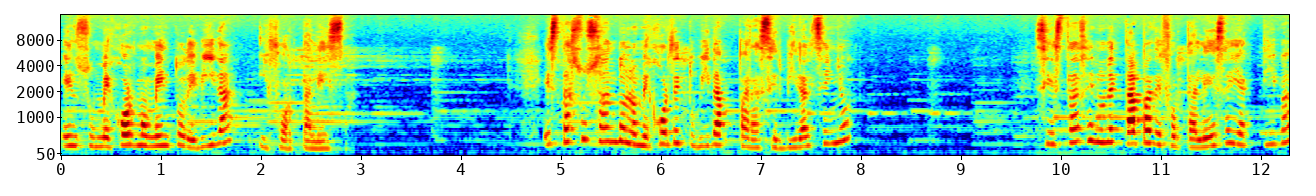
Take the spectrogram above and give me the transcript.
en su mejor momento de vida y fortaleza. ¿Estás usando lo mejor de tu vida para servir al Señor? Si estás en una etapa de fortaleza y activa,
